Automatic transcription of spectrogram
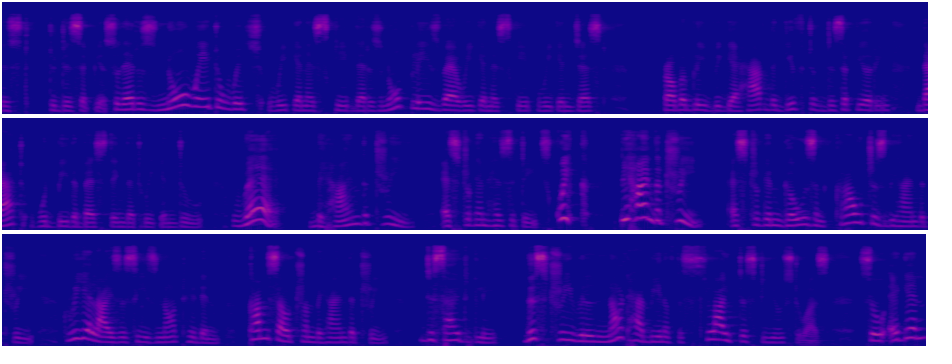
is to disappear. So there is no way to which we can escape. There is no place where we can escape. We can just probably we have the gift of disappearing. That would be the best thing that we can do. Where? Behind the tree. Estragon hesitates. Quick! Behind the tree! Estragon goes and crouches behind the tree, realizes he is not hidden, comes out from behind the tree. Decidedly, this tree will not have been of the slightest use to us. So again,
